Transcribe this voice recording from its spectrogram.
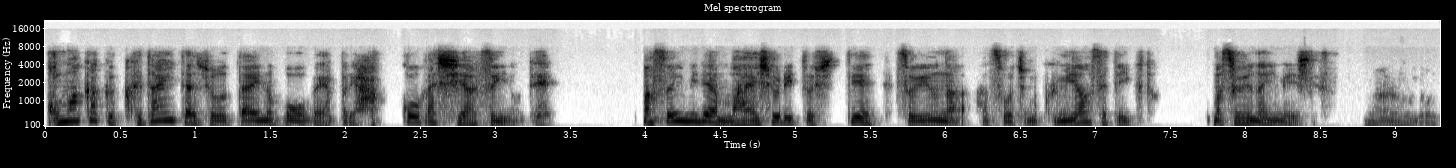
細かく砕いた状態の方がやっぱり発酵がしやすいので、まあ、そういう意味では前処理として、そういうような装置も組み合わせていくと。まあ、そういうようなイメージです。なるほど。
